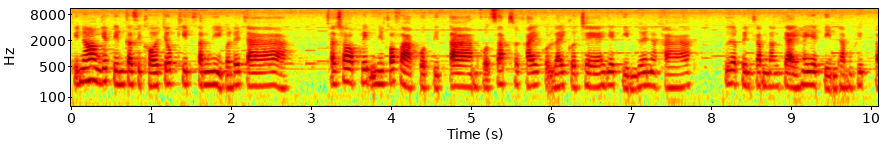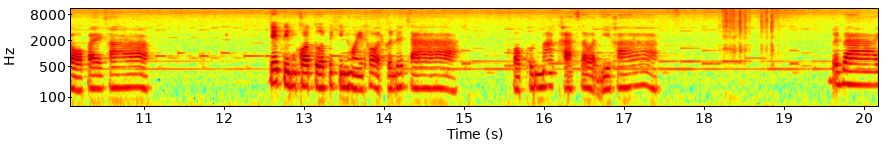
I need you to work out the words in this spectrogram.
พี่น้องอยาติมกสิขอจบคลิปซ้ำนี่ก็ได้จ้า ถ้าชอบคลิปนี้ก็ฝากกดติดตาม กดซับสไครต์กดไลค์ กดแชร์ให้ยายติ๋มด้วยนะคะ เพื่อเป็นกำลังใจให้ยายติ๋มทำคลิปต่อไปค่ะ ยายติ๋มขอตัวไปกินหอยทอดกันด้วยจ้า ขอบคุณมากค่ะ สวัสดีค่ะ บ๊ายบาย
